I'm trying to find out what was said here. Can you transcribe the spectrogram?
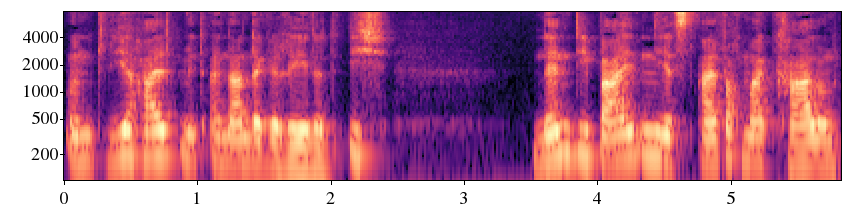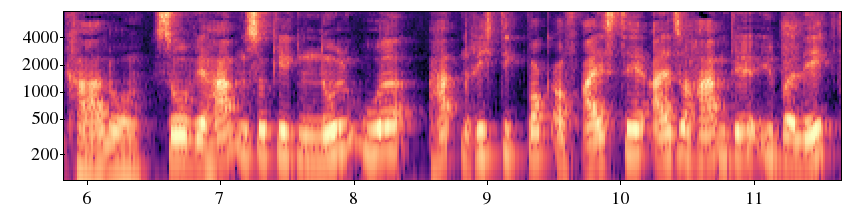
und wir halt miteinander geredet. Ich nenne die beiden jetzt einfach mal Karl und Carlo. So, wir haben so gegen 0 Uhr, hatten richtig Bock auf Eistee, also haben wir überlegt,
